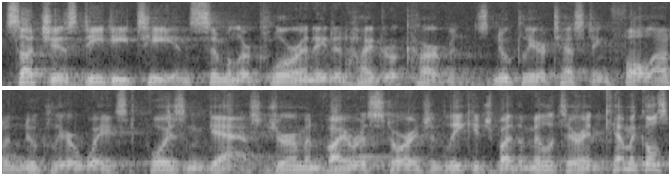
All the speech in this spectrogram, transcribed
Such as DDT and similar chlorinated hydrocarbons, nuclear testing fallout and nuclear waste, poison gas, germ and virus storage, and leakage by the military and chemicals,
